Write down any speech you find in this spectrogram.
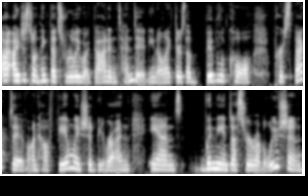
I, I just don't think that's really what God intended. You know, like there's a biblical perspective on how families should be run. And when the Industrial Revolution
